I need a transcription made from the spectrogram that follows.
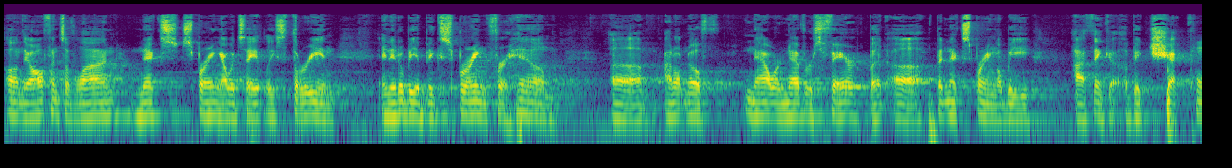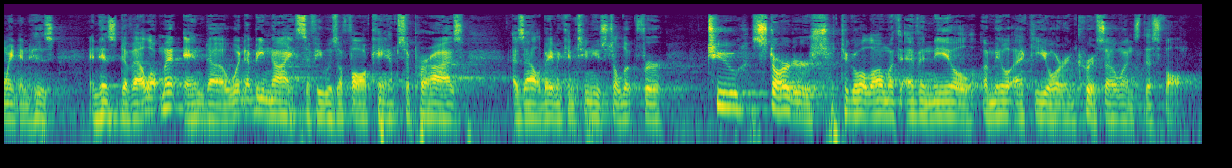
on the offensive line next spring. I would say at least three, and, and it'll be a big spring for him. Uh, I don't know if now or never's fair, but uh, but next spring will be, I think, a, a, big checkpoint in his in his development. And uh, wouldn't it be nice if he was a fall camp surprise as Alabama continues to look for two starters to go along with Evan Neal, Emil Ekiyor, and Chris Owens this fall.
